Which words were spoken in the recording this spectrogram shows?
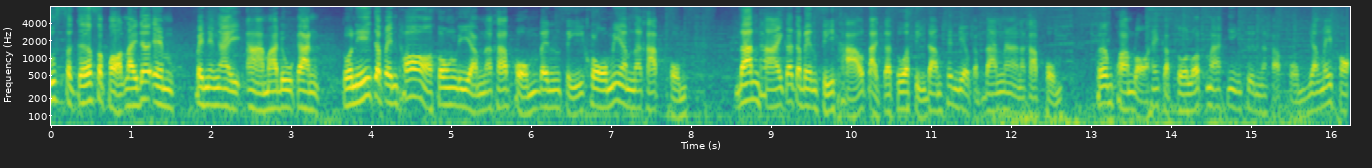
ชุดสเกิร์ตสปอร์ตไรเดอร์เอ็มเป็นยังไงอ่ามาดูกัน ตัวนี้จะเป็นท่อทรงเหลี่ยมนะครับผมเป็นสีโครเมียมนะครับผมด้านท้ายก็จะเป็นสีขาวตัดกับตัวสีดำเช่นเดียวกับด้านหน้านะครับผมเพิ่มความหล่อให้กับตัวรถมากยิ่งขึ้นนะครับผมยังไม่พอ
